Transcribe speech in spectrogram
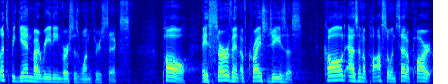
let's begin by reading verses 1 through 6. Paul, a servant of Christ Jesus, called as an apostle and set apart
